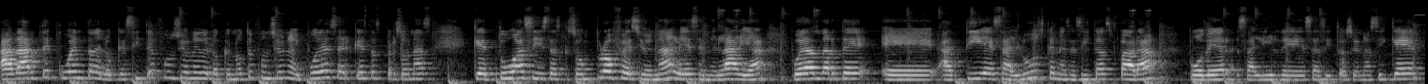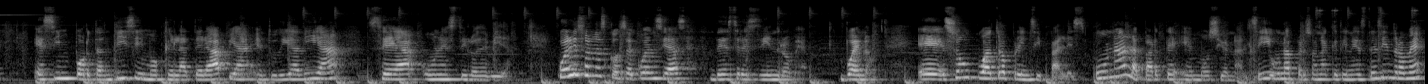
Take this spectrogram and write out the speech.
darte cuenta de lo que sí te funciona y de lo que no te funciona. Y puede ser que estas personas que tú asistas, que son profesionales en el área, puedan darte eh, a ti esa luz que necesitas para poder salir de esa situación. Así que es importantísimo que la terapia en tu día a día sea un estilo de vida. ¿Cuáles son las consecuencias de este síndrome? Bueno, eh, son cuatro principales. Una, la parte emocional, ¿sí? Una persona que tiene este síndrome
